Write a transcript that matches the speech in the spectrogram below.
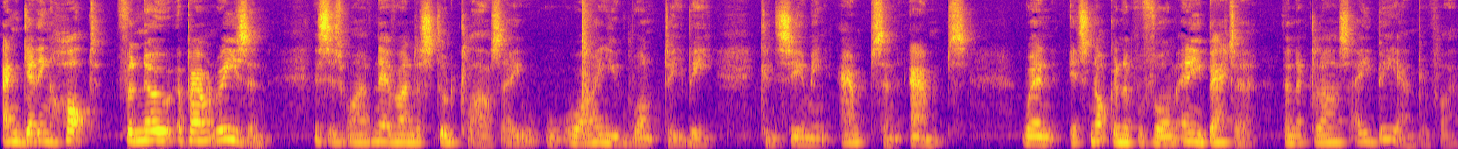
and getting hot for no apparent reason. This is why I've never understood class A, why you'd want to be consuming amps and amps when it's not going to perform any better than a class AB amplifier.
